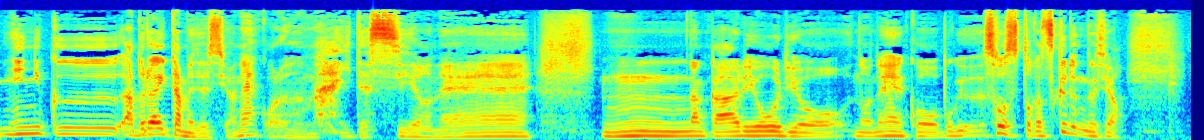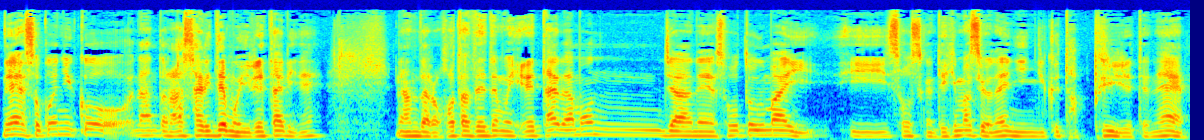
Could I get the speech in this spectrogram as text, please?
ニンニク油炒めですよね。これうまいですよね。うんなんかアーリオオーリオのねこう僕ソースとか作るんですよ。ねそこにこうなんだろうアサリでも入れたりね。なんだろうホタテでも入れたりだもんじゃね相当うまいソースができますよね。ニンニクたっぷり入れてね。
